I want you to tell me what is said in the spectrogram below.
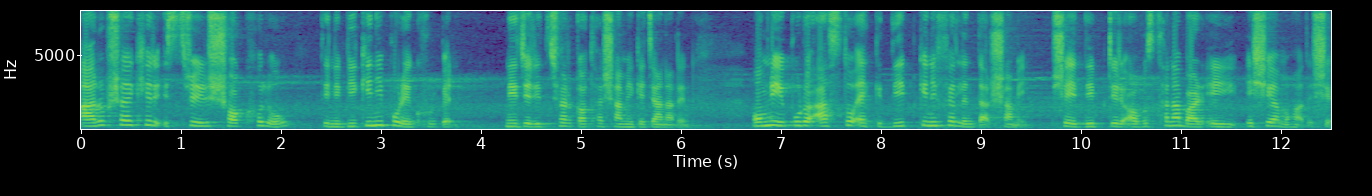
আরব শায়েখের স্ত্রীর শখ হলো তিনি বিকিনি পরে ঘুরবেন। নিজের ইচ্ছার কথা স্বামীকে জানালেন। অমনি পুরো আস্ত এক দ্বীপ কিনে ফেললেন তার স্বামী। সেই দ্বীপটির অবস্থান আবার এই এশিয়া মহাদেশে।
